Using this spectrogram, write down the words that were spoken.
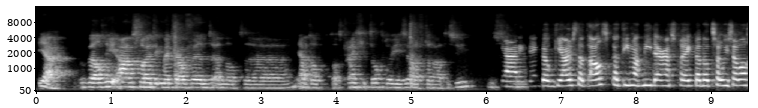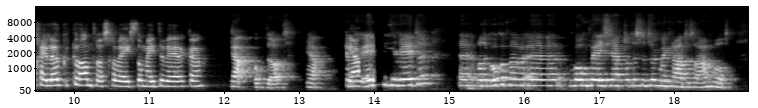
ja, wel die aansluiting met jou vindt. En dat, uh, ja, dat, dat krijg je toch door jezelf te laten zien. Dus, ja, en ik denk ook juist dat als dat iemand niet aanspreekt, dat dat sowieso wel geen leuke klant was geweest om mee te werken. Ja, ook dat. Ja. Ik heb ja. nog één vergeten. Uh, wat ik ook op mijn homepage heb, dat is natuurlijk mijn gratis aanbod.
